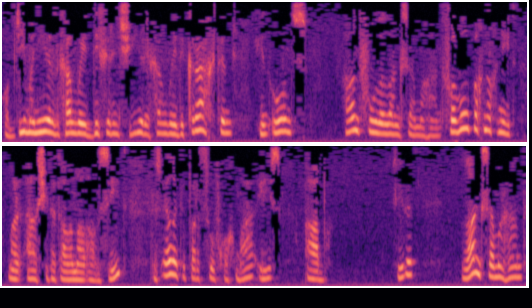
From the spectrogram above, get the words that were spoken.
Op die manier gaan wij differentiëren, gaan wij de krachten in ons aanvoelen langzamerhand. Voorlopig nog niet, maar als je dat allemaal al ziet, dus elke partsoef Chogma is ab. Zie je dat? Langzamerhand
